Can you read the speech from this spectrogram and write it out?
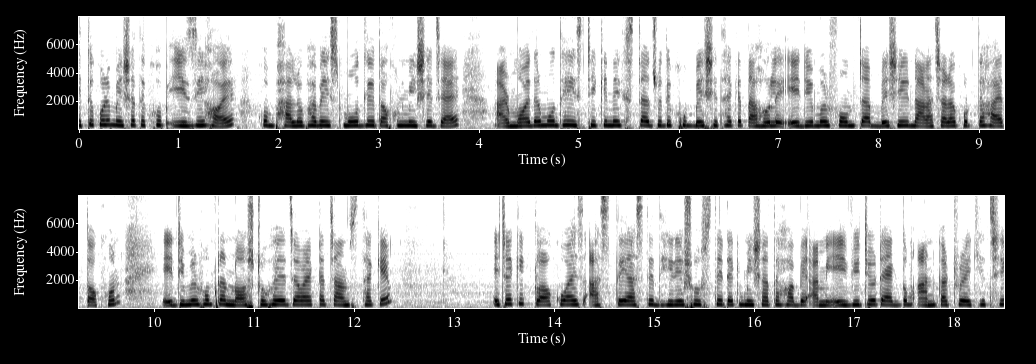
এতে করে মেশাতে খুব ইজি হয়, খুব ভালোভাবে স্মুথলি তখন মিশে যায়। আর ময়দার মধ্যে স্টিকিনেসটা যদি খুব বেশি থাকে, তাহলে এই ডিমের ফোমটা বেশি নাড়াচাড়া করতে হয় তখন। এই ডিমের ফোমটা নষ্ট হয়ে যাওয়ার একটা চান্স থাকে। এটাকে ক্লকওয়াইজ আস্তে আস্তে ধীরে সুস্থে এটাকে মেশাতে হবে। আমি এই ভিডিওটা একদম আনকাট রেখেছি।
